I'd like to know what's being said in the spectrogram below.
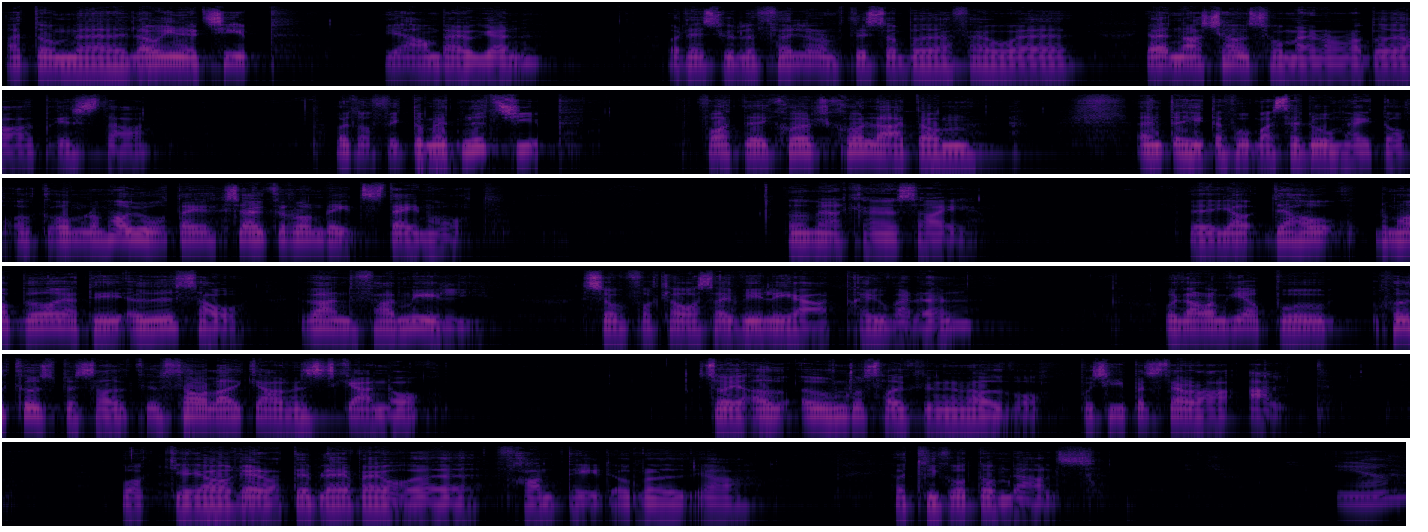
Att de eh, la in ett chip i armbågen. Och det skulle följa dem tills de börjar få, eh, ja, när könshormonerna börjar brista. Och då fick de ett nytt chip. För att eh, koll- kolla att de inte hitta på massa dumheter. Och om de har gjort det söker de dit stenhårt. Vad mer kan jag säga? Eh, ja, det har, de har börjat i USA. Det var en familj som förklarade sig villiga att prova den. Och när de går på sjukhusbesök så tar läkaren en skanner. Så är undersökningen över. På chippet står där allt. Och eh, jag är rädd att det blir vår eh, framtid. Om nu, ja. Jag tycker inte om det alls. ja.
